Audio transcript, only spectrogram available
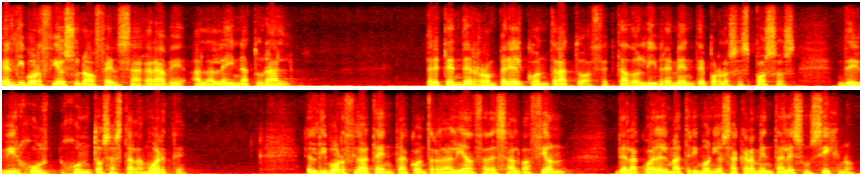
El divorcio es una ofensa grave a la ley natural pretende romper el contrato aceptado libremente por los esposos de vivir juntos hasta la muerte. El divorcio atenta contra la alianza de salvación de la cual el matrimonio sacramental es un signo.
